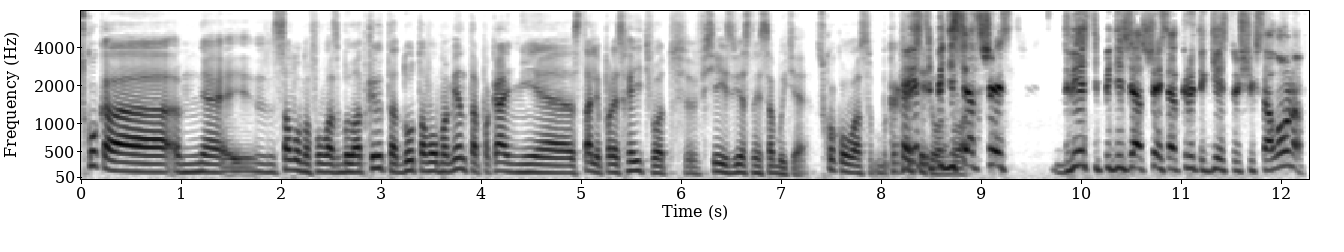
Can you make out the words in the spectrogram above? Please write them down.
сколько э, салонов у вас было открыто до того момента, пока не стали происходить вот все известные события? Сколько у вас, какая 256, сеть у вас была? 256 открытых действующих салонов,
